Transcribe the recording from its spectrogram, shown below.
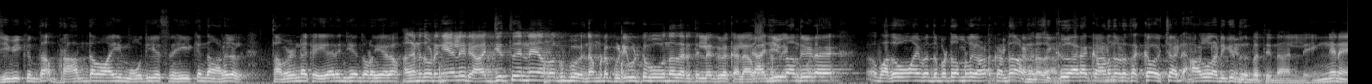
ജീവിക്കുന്ന ഭ്രാന്തമായി മോദിയെ സ്നേഹിക്കുന്ന ആളുകൾ തമിഴിനെ കൈകാര്യം ചെയ്യാൻ തുടങ്ങിയാലോ? അങ്ങനെ തുടങ്ങിയാൽ രാജ്യത്ത് തന്നെ നമുക്ക് നമ്മുടെ പിടിവിട്ടു പോകുന്ന തരത്തിലേക്ക് കലാ രാജീവ് ഗാന്ധിയുടെ വധവുമായി ബന്ധപ്പെട്ട് നമ്മൾ കണ്ടതാണ്. സിഖുകാരെ കാണുന്നിടത്തൊക്കെ വെച്ച് ആളുകൾ അടിക്കുന്നത്. ഇങ്ങനെ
